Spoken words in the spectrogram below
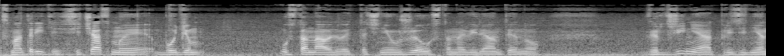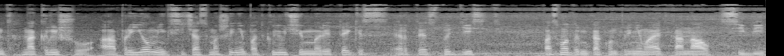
Смотрите, сейчас мы будем устанавливать, точнее уже установили антенну Virginia от президент на крышу, а приемник сейчас в машине подключим Retekis RT110. Посмотрим, как он принимает канал CB.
